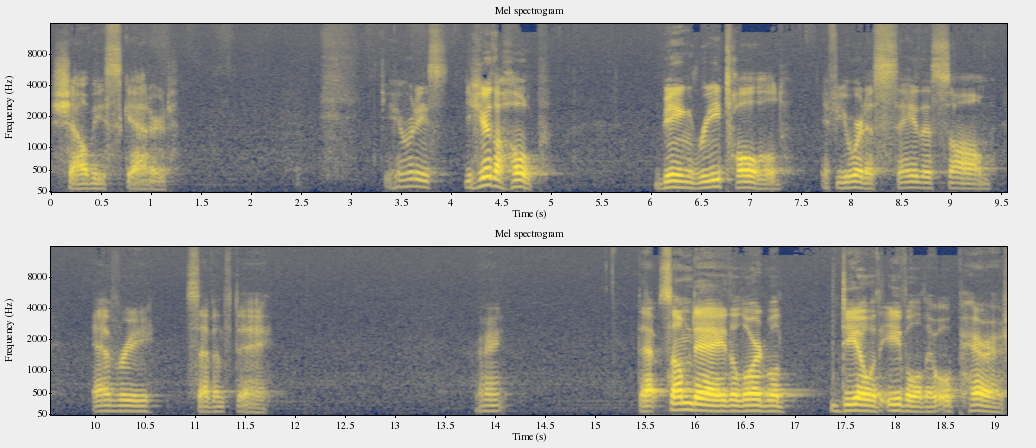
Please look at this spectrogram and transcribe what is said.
shall be scattered. Do you hear what he's you hear the hope being retold if you were to say this psalm every seventh day. Right? That someday the Lord will deal with evil that will perish.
